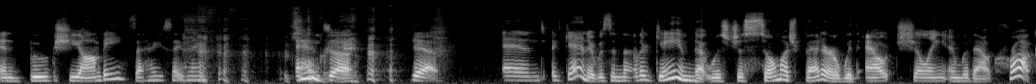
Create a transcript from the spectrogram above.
and Boog Sciambi. Is that how you say his name? It's a And, uh, name. yeah. And again, it was another game that was just so much better without Schilling and without Kruk.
